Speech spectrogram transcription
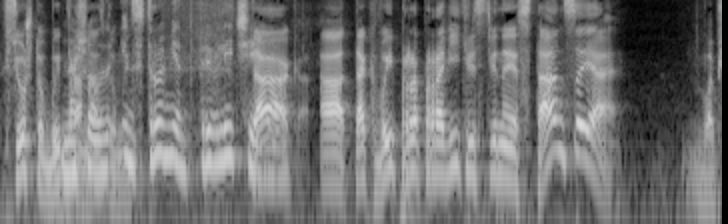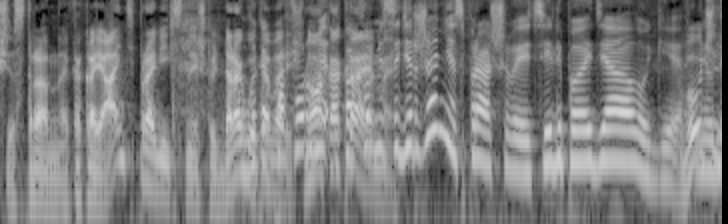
все, что вы про нас думаете. инструмент привлечения. Так, а так вы про правительственная станция? Вообще странная. Какая антиправительственная, что ли? Дорогой Вы товарищ, по форме, ну а какая По форме мы? содержания спрашиваете или по идеологии? Вы очень,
